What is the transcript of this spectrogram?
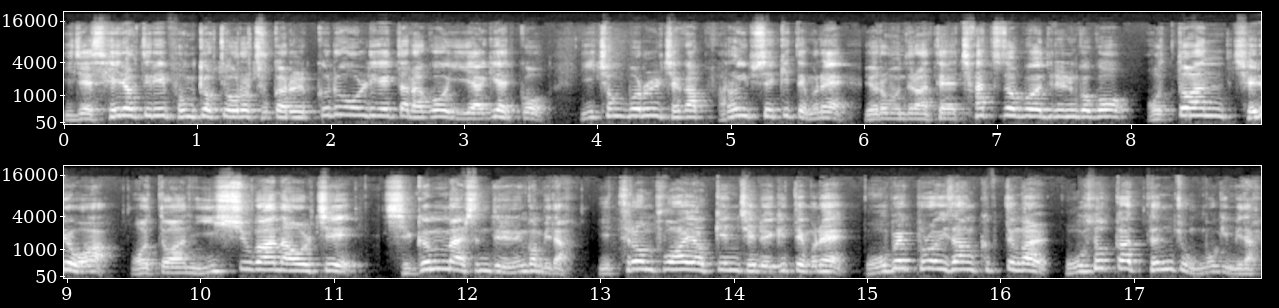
이제 세력들이 본격적으로 주가를 끌어올리겠다라고 이야기했고 이 정보를 제가 바로 입수했기 때문에 여러분들한테 차트도 보여드리는 거고 어떠한 재료와 어떠한 이슈가 나올지 지금 말씀드리는 겁니다. 이 트럼프와 엮인 재료이기 때문에 500% 이상 급등할 보석 같은 종목입니다.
